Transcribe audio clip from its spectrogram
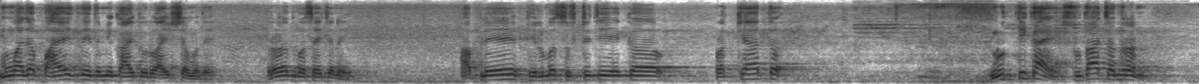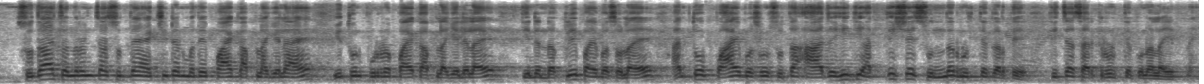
मग माझा पायच नाही तर मी काय करू आयुष्यामध्ये? रडत बसायचे नाही. आपले फिल्मसृष्टीची एक प्रख्यात नृत्तिका आहे सुधा चंद्रन सुधा चंद्रनचा सुद्धा ॲक्सिडेंटमध्ये पाय कापला गेला आहे. इथून पूर्ण पाय कापला गेलेला आहे. तिने नकली पाय बसवला आहे. आणि तो पाय बसून सुद्धा आजही ती अतिशय सुंदर नृत्य करते. तिच्यासारखं नृत्य कोणाला येत नाही.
